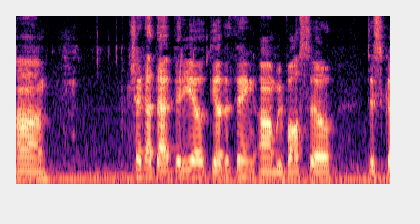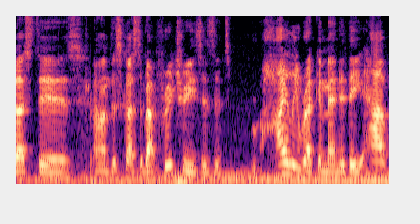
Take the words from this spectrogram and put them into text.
Um, check out that video. The other thing um, we've also discussed is um, discussed about fruit trees is it's highly recommended that you have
